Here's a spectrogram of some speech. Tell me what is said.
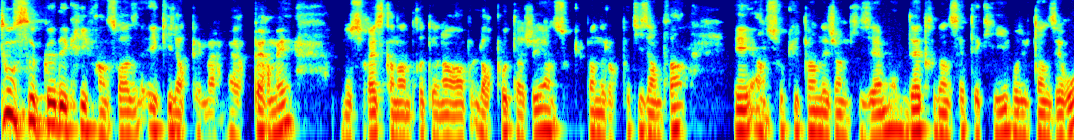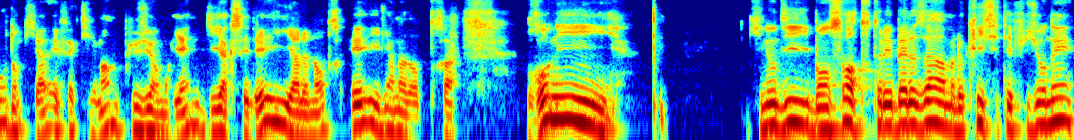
tout ce que décrit Françoise et qui leur permet, ne serait-ce qu'en entretenant leur potager, en s'occupant de leurs petits-enfants et en s'occupant des gens qu'ils aiment, d'être dans cet équilibre du temps zéro. Donc il y a effectivement plusieurs moyens d'y accéder. Il y a le nôtre et il y en a d'autres. Ronnie, qui nous dit Bonsoir toutes les belles âmes, le Christ était fusionné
